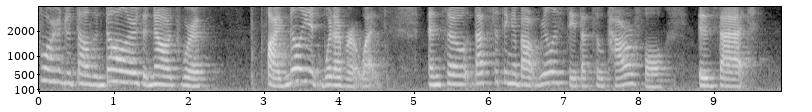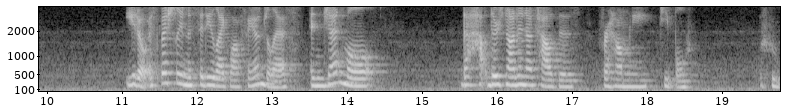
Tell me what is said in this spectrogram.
$400,000 and now it's worth 5 million, whatever it was. And so that's the thing about real estate that's so powerful is that you know, especially in a city like Los Angeles, in general, the there's not enough houses for how many people who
